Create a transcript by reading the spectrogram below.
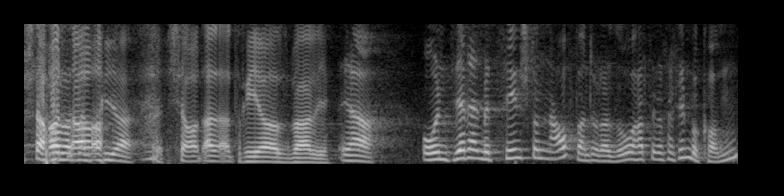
Schaut an. Tria. Schaut an Adria aus Bali. Ja. Und sie hat halt mit 10 Stunden Aufwand oder so, hat sie das halt hinbekommen.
